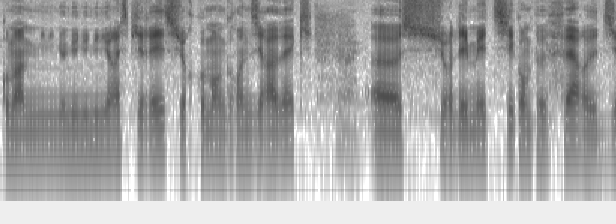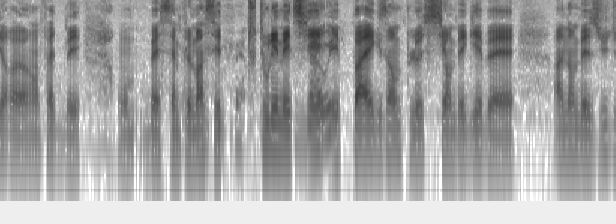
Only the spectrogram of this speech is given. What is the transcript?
comment mieux respirer, sur comment grandir avec, euh, sur les métiers qu'on peut faire, euh, dire euh, en fait, ben, ben simplement c'est tous les métiers bah et pas exemple si on bégait, ben, ah non, ben zut,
